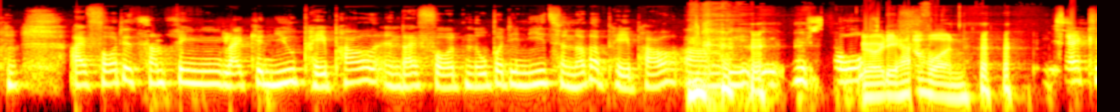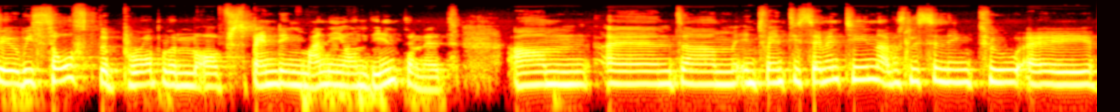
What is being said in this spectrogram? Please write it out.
I thought it's something like a new PayPal, and I thought nobody needs another PayPal. Um, we, we, solved, we already have one. exactly, we solved the problem of spending money on the internet. Um, and um, in 2017, I was listening to a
